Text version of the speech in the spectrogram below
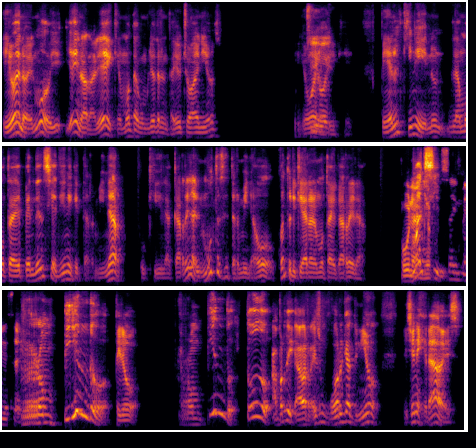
Y bueno, el modo, y, y hay una realidad es que Mota cumplió 38 años. Y que Sí, bueno, hoy. que Peñarol tiene, no, la motadependencia tiene que terminar, porque la carrera del Mota se termina. vos. ¿Cuánto le quedará al Mota de carrera? Un año. Meses. rompiendo, pero rompiendo todo. Aparte, a ver, es un jugador que ha tenido lesiones graves.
